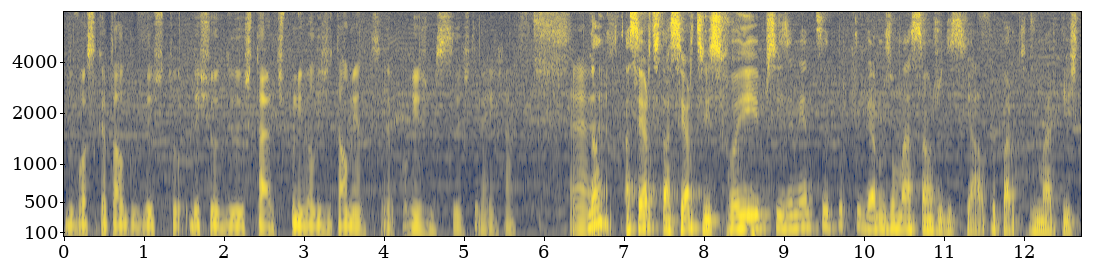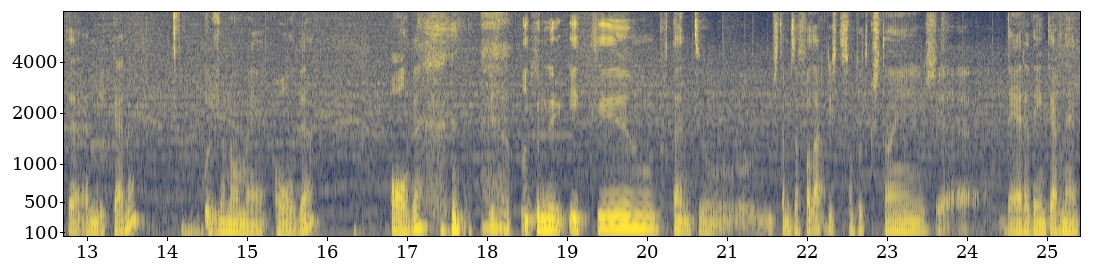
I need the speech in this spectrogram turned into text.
do, vosso catálogo deixou, deixou de estar disponível digitalmente. Uh, Corrijo-me se estiver errado. Uh, Não, está certo, está certo. Isso foi precisamente porque tivemos uma ação judicial por parte de uma artista americana, cujo nome é Olga. Olga, e, que, e, que, portanto, estamos a falar que isto são tudo questões da era da internet.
